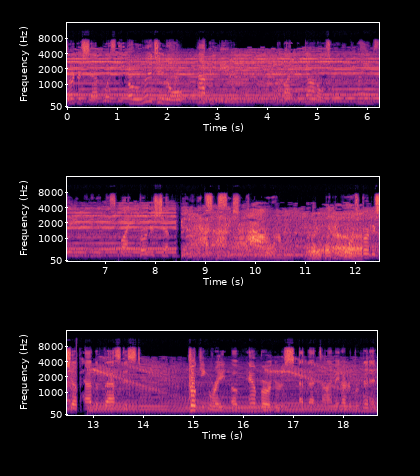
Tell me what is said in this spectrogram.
Burger Chef was the original Happy Meal. Unlike McDonald's, who only claims they invented it, despite Burger Chef inventing it some six years before. Of course, Burger Chef had the fastest cooking rate of hamburgers at that time, 800 per minute.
